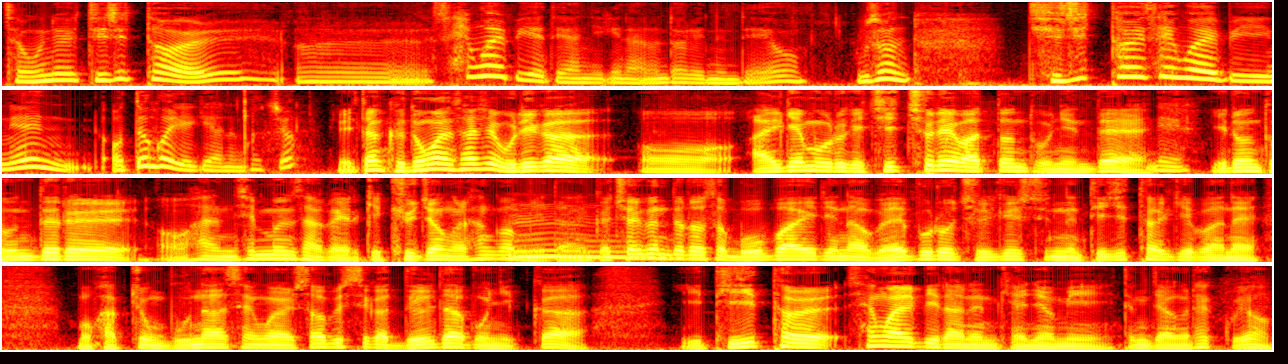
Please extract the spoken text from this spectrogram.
자, 오늘 디지털 어, 생활비에 대한 얘기 나눈다 그랬는데요. 우선 디지털 생활비는 어떤 걸 얘기하는 거죠? 일단 그동안 사실 우리가 어 알게 모르게 지출해 왔던 돈인데 네. 이런 돈들을 어, 한 신문사가 이렇게 규정을 한 겁니다. 그러니까 음. 그러니까 최근 들어서 모바일이나 외부로 즐길 수 있는 디지털 기반의 뭐 각종 문화 생활 서비스가 늘다 보니까 이 디지털 생활비라는 개념이 등장을 했고요.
